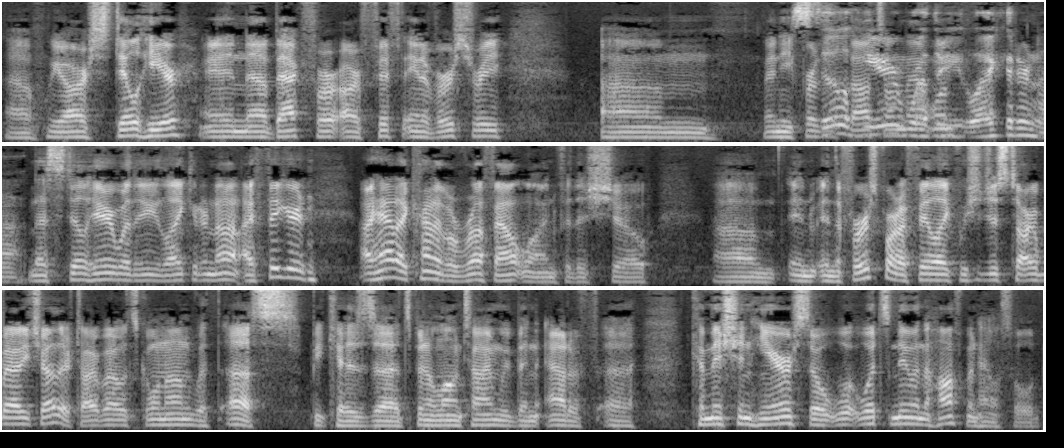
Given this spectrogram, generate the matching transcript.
Uh, we are still here and uh, back for our fifth anniversary. Um, any further Still thoughts here, on that whether one? you like it or not. That's still here, whether you like it or not. I figured I had a kind of a rough outline for this show. Um, in, in the first part, I feel like we should just talk about each other, talk about what's going on with us, because uh, it's been a long time. We've been out of uh, commission here. So, what, what's new in the Hoffman household?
